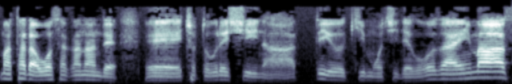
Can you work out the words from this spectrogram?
まあただ大阪なんで、えー、ちょっと嬉しいなっていう気持ちでございます。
